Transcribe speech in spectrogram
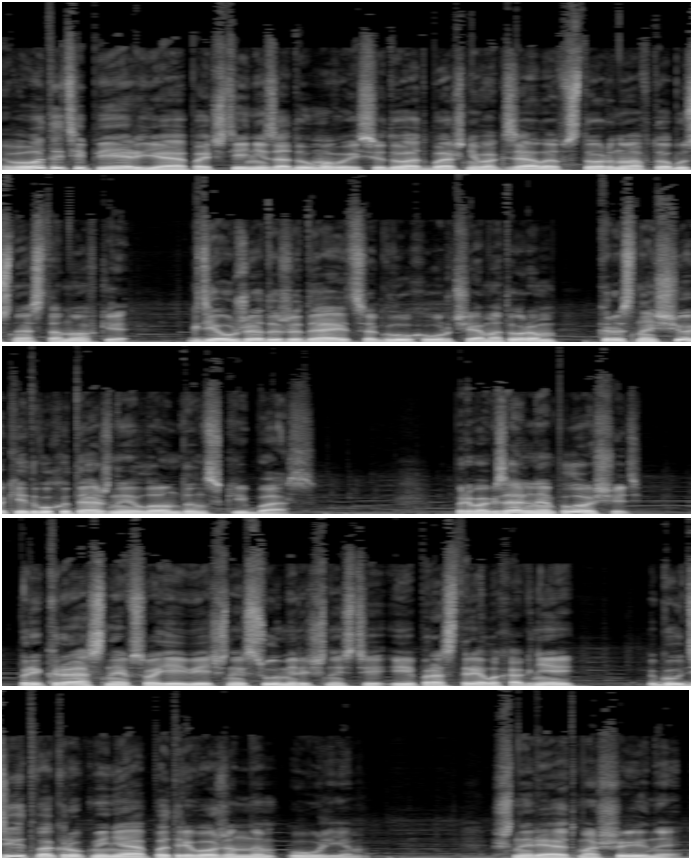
Вот и теперь я, почти не задумываясь, иду от башни вокзала в сторону автобусной остановки, где уже дожидается, глухо урча мотором, краснощекий двухэтажный лондонский бас. Привокзальная площадь, прекрасная в своей вечной сумеречности и прострелах огней, гудит вокруг меня потревоженным ульем. Шныряют машины,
